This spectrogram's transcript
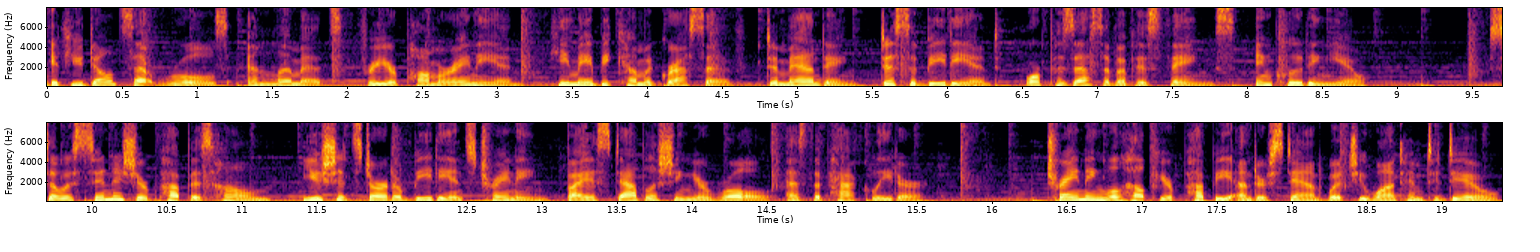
If you don't set rules and limits for your Pomeranian, he may become aggressive, demanding, disobedient, or possessive of his things, including you. So as soon as your pup is home, you should start obedience training by establishing your role as the pack leader. Training will help your puppy understand what you want him to do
